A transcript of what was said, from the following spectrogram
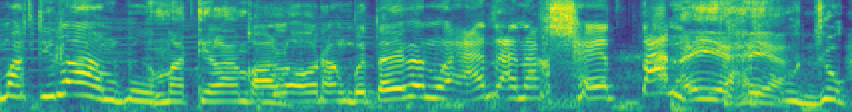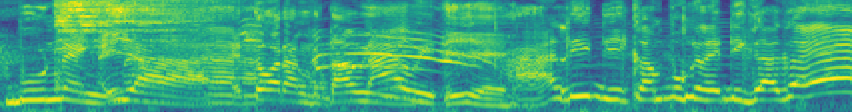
mati lampu. Mati lampu. Kalau orang Betawi kan ada anak setan. Iya, iya. Ujuk buneng. Iya, itu orang Betawi. Iya. Kali di kampung Lady Gaga, eh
